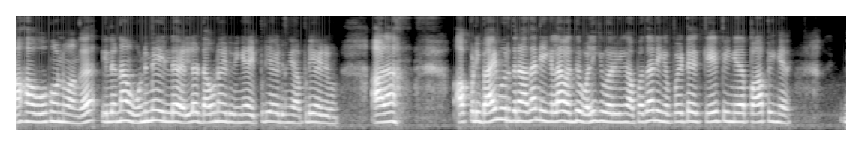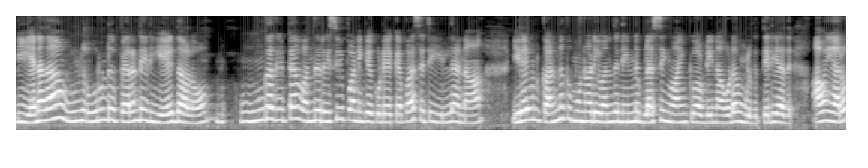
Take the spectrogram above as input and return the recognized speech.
ஆஹா ஓஹோன்னுவாங்க. இல்லைன்னா ஒன்றுமே இல்லை எல்லாம் டவுன் ஆகிடுவீங்க இப்படி ஆகிடுவீங்க அப்படி ஆகிடுவீங்க ஆனால் அப்படி பயமுறுத்தினா தான் நீங்களாம் வந்து வழிக்கு வருவீங்க. அப்போ தான் நீங்கள் போயிட்டு கேட்பீங்க பார்ப்பீங்க நீ என்னதான் உரு உருண்டு பிறண்டு நீங்கள் எழுதாலும் உங்ககிட்ட வந்து ரிசீவ் பண்ணிக்கக்கூடிய கெப்பாசிட்டி இல்லைன்னா இறைவன் கண்ணுக்கு முன்னாடி வந்து நின்று பிளஸ்ஸிங் வாங்கிக்கோ அப்படின்னா கூட உங்களுக்கு தெரியாது. அவன் யாரோ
